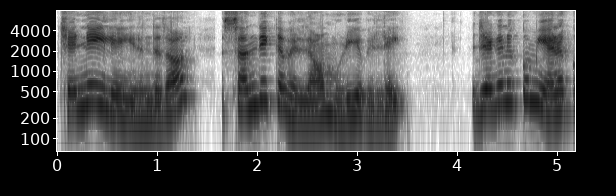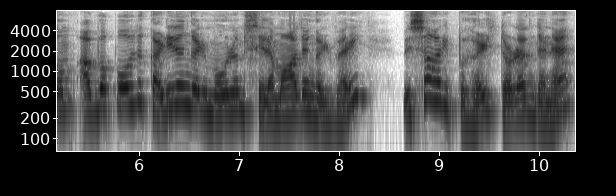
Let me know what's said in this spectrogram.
சென்னையிலே இருந்ததால் சந்திக்கவெல்லாம் முடியவில்லை. ஜெகனுக்கும் எனக்கும் அவ்வப்போது கடிதங்கள் மூலம் சில மாதங்கள் வரை விசாரிப்புகள் தொடர்ந்தன.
